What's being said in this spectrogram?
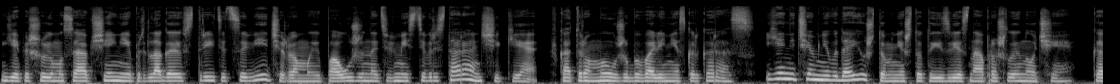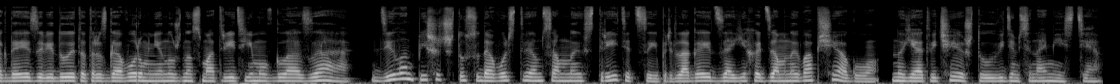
Я пишу ему сообщение и предлагаю встретиться вечером и поужинать вместе в ресторанчике, в котором мы уже бывали несколько раз. Я ничем не выдаю, что мне что-то известно о прошлой ночи. Когда я заведу этот разговор, мне нужно смотреть ему в глаза. Дилан пишет, что с удовольствием со мной встретится и предлагает заехать за мной в общагу, но я отвечаю, что увидимся на месте.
